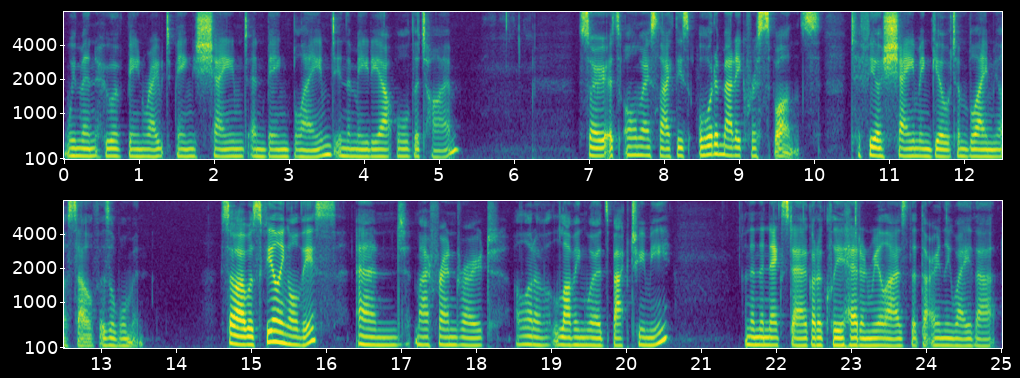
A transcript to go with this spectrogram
women who have been raped being shamed and being blamed in the media all the time. So it's almost like this automatic response to feel shame and guilt and blame yourself as a woman. So I was feeling all this, and my friend wrote, a lot of loving words back to me. And then the next day, I got a clear head and realized that the only way that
